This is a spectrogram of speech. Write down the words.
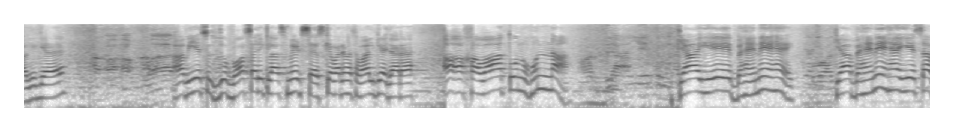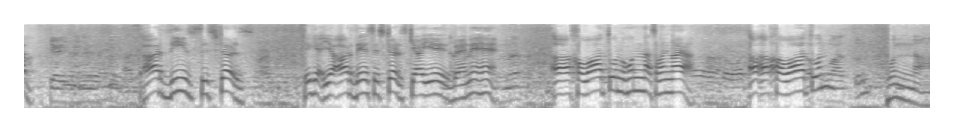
आगे क्या है? अब ये जो बहुत सारी क्लासमेट्स है, उसके बारे में सवाल किया जा रहा है। अखवातुन हुन्ना। क्या ये बहने हैं? क्या बहनें हैं ये सब? आर दीज सिस्टर्स ठीक है, या आर दे सिस्टर्स क्या ये बहने हैं? अखवातुन हुन्ना, समझ में आया? अखवातुन हुन्ना।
